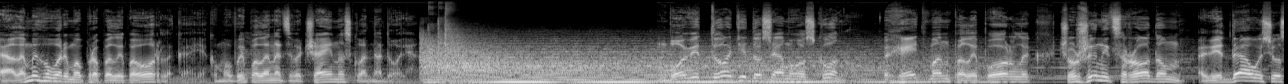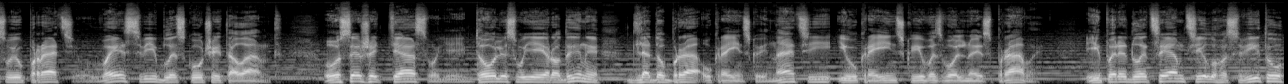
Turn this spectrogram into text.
Але ми говоримо про Пилипа Орлика, якому випала надзвичайно складна доля. Бо відтоді до самого скону гетьман Пилип Орлик, чужинець родом, віддав усю свою працю, весь свій блискучий талант, усе життя своє долю своєї родини для добра української нації і української визвольної справи. І перед лицем цілого світу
